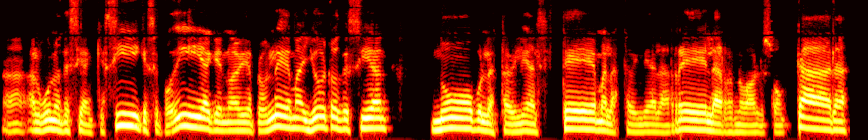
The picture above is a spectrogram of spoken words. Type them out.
¿Ah? Algunos decían que sí, que se podía, que no había problema, y otros decían, no, por la estabilidad del sistema, la estabilidad de la red, las renovables son caras,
